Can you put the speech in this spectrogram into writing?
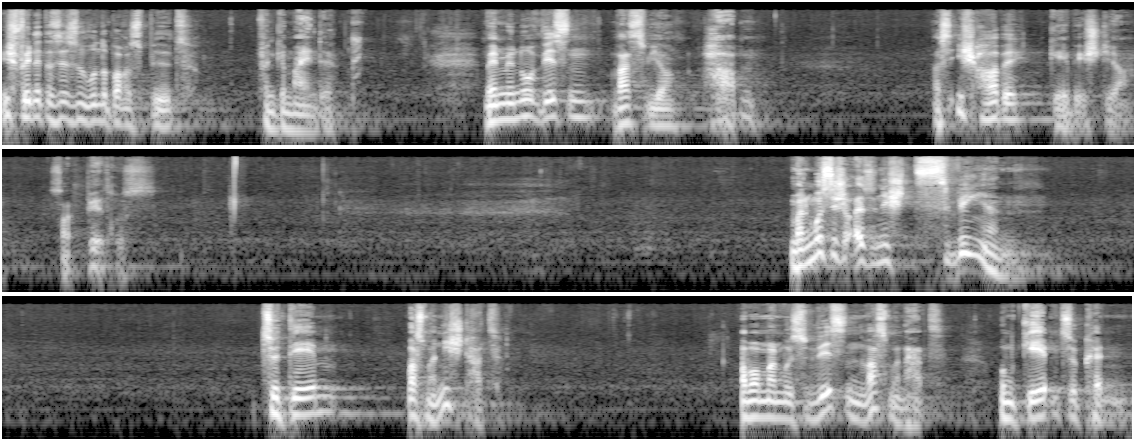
Ich finde, das ist ein wunderbares Bild von Gemeinde. Wenn wir nur wissen, was wir haben. Was ich habe, gebe ich dir, sagt Petrus. Man muss sich also nicht zwingen zu dem, was man nicht hat. Aber man muss wissen, was man hat, um geben zu können.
